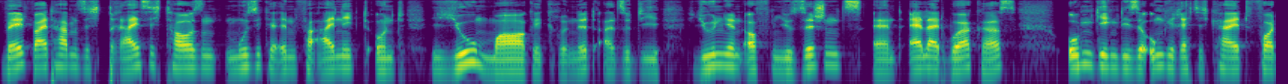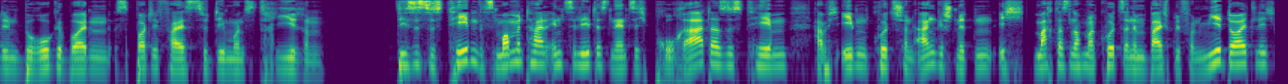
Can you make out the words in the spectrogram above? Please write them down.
Weltweit haben sich 30.000 MusikerInnen vereinigt und UMOR gegründet, also die Union of Musicians and Allied Workers, um gegen diese Ungerechtigkeit vor den Bürogebäuden Spotifys zu demonstrieren. Dieses System, das momentan installiert ist, nennt sich Prorata-System, habe ich eben kurz schon angeschnitten. Ich mache das nochmal kurz an einem Beispiel von mir deutlich.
